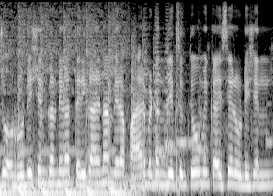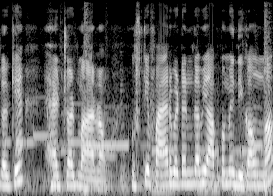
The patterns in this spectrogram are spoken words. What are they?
जो रोटेशन करने का तरीका है ना, मेरा फायर बटन देख सकते हो, मैं कैसे रोटेशन करके हेडशॉट मार रहा हूँ। उसके फायर बटन का भी आपको मैं दिखाऊँगा,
